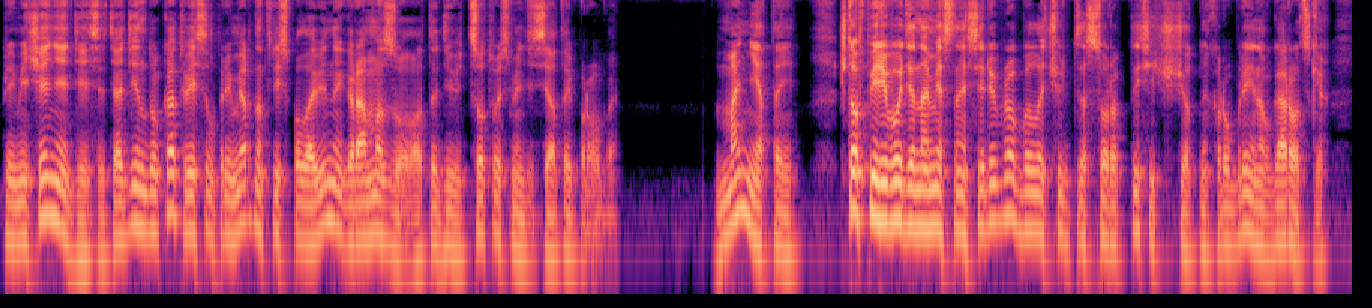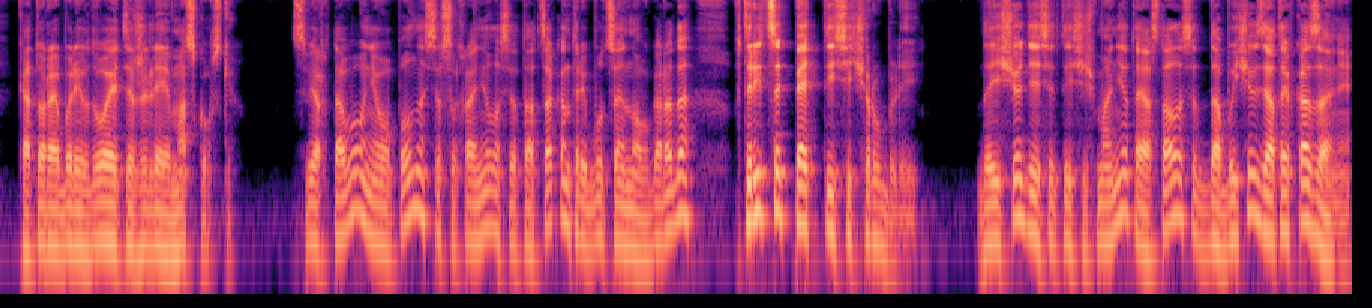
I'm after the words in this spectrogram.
Примечание 10. Один дукат весил примерно 3,5 грамма золота 980 пробы. Монетой, что в переводе на местное серебро было чуть за 40 тысяч счетных рублей новгородских – которые были вдвое тяжелее московских. Сверх того, у него полностью сохранилась от отца контрибуция Новгорода в 35 тысяч рублей. Да еще 10 тысяч монет и осталось от добычи, взятой в Казани.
